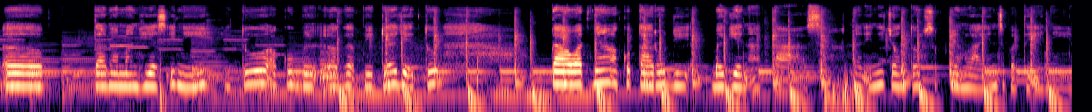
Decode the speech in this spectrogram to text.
e, tanaman hias ini itu aku agak beda yaitu kawatnya aku taruh di bagian atas. Dan ini contoh yang lain seperti ini.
